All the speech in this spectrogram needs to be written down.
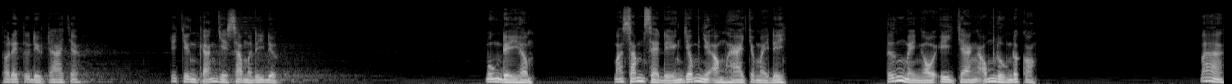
Thôi để tôi điều tra cho. Chứ chân cản vậy sao mà đi được. Muốn đi không? Má sắm xe điện giống như ông hai cho mày đi. Tướng mày ngồi y chang ổng luôn đó con. Má à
